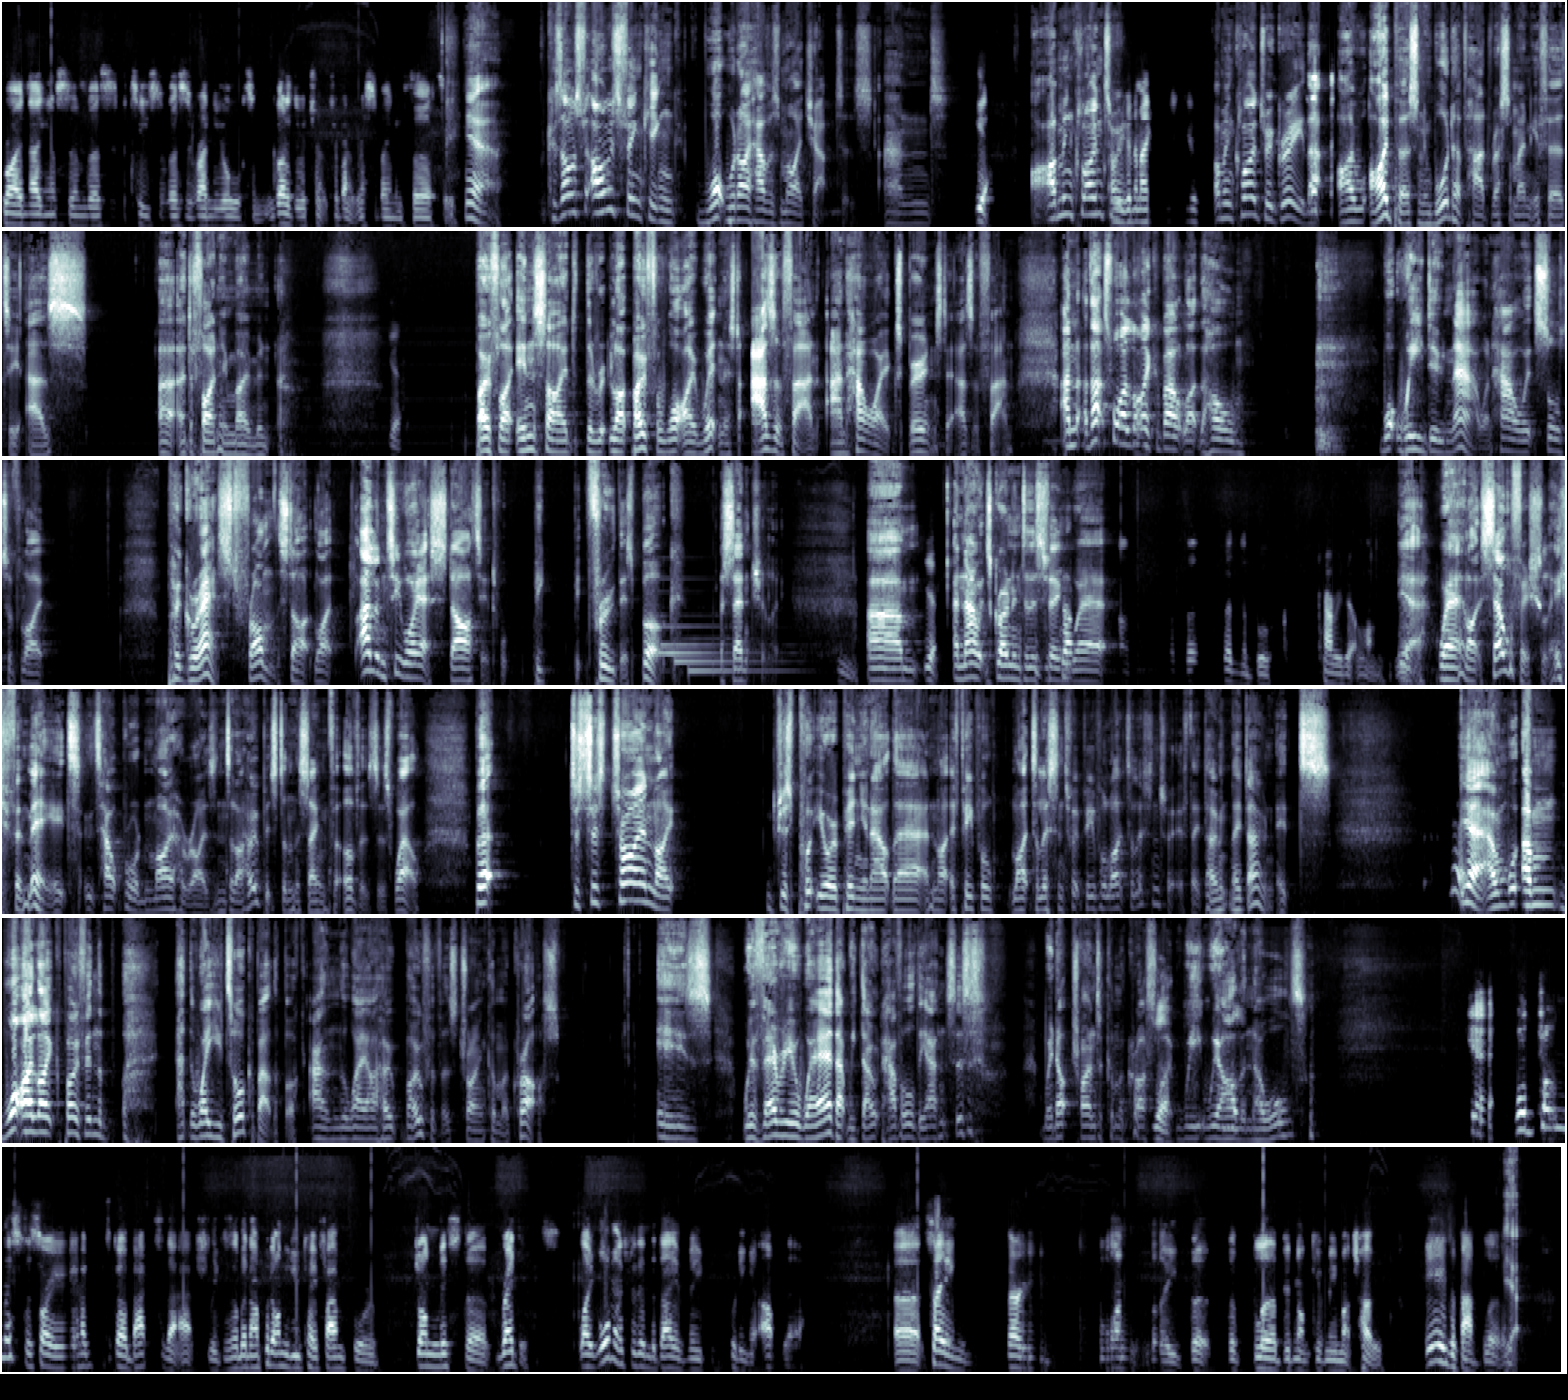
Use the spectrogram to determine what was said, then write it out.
Bryan Danielson versus Batista versus Randy Orton. You've got to do a chapter about WrestleMania 30. yeah. Because I was, I was thinking, what would I have as my chapters? And Yeah. I'm inclined to Are going to make? I'm inclined to agree that I, I personally would have had WrestleMania 30 as a, a defining moment. Yeah. Both like inside the like both for what I witnessed as a fan and how I experienced it as a fan, and that's what I like about like the whole what we do now and how it's sort of like progressed from the start. Like Alan LMTYS started be, be, through this book essentially, um, Yeah. and now it's grown into this thing That- where then the book carried it on. yeah, where like selfishly for me, it's it's helped broaden my horizons, and I hope it's done the same for others as well. But just just try and like just put your opinion out there, and like if people like to listen to it, people like to listen to it. If they don't, they don't. It's yeah, and w- um, what I like both in the the way you talk about the book and the way I hope both of us try and come across is we're very aware that we don't have all the answers. We're not trying to come across Yeah. like we, we are the know-alls. Yeah. Well, John Lister, sorry, I have to go back to that actually, because when I put it on the UK fan forum, John Lister read it, like almost within the day of me putting it up there, uh, saying very bluntly that the blurb did not give me much hope. It is a bad blurb. Yeah.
